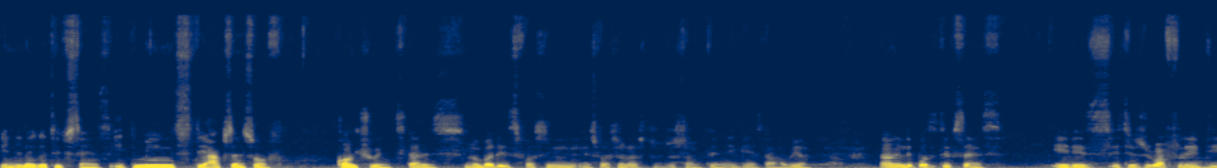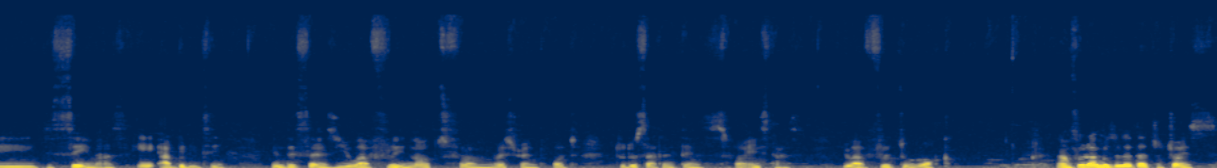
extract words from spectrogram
in the negative sense it means the absence of constraint that is nobody is forcing is forcing us to do something against our will. Now in the positive sense it is it is roughly the the same as ability. In this sense you are free not from restraint but to do certain things. For instance you are free to walk. Now freedom is related to choice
